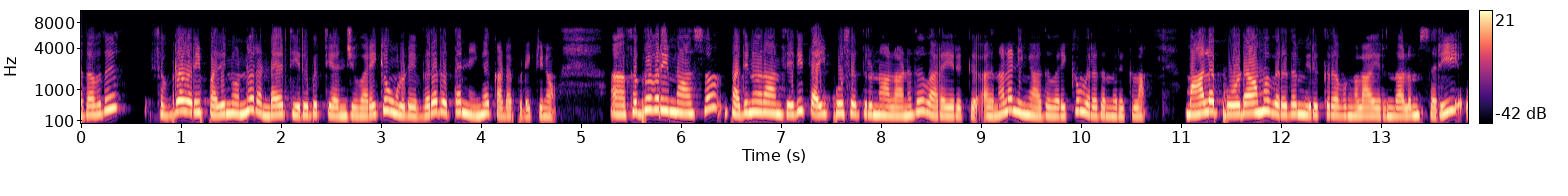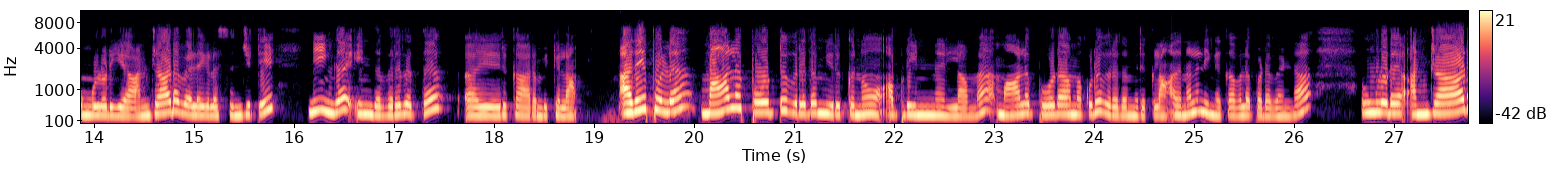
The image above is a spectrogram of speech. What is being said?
அதாவது பிப்ரவரி 11, 2025 வரைக்கும் உங்களுடைய விரதத்தை நீங்க கடைப்பிடிக்கணும். பிப்ரவரி மாதம் பதினோராம் தேதி தைப்பூச திருநாளானது வர இருக்கு. அதனால நீங்க அது வரைக்கும் விரதம் இருக்கலாம். மாலை போடாம விரதம் இருக்கிறவங்களா இருந்தாலும் சரி, உங்களுடைய அன்றாட வேலைகளை செஞ்சுட்டே நீங்க இந்த விரதத்தை இருக்க ஆரம்பிக்கலாம். அதே போல் மாலை போட்டு விரதம் இருக்கணும் அப்படின்னு இல்லாமல் மாலை போடாமல் கூட விரதம் இருக்கலாம். அதனால் நீங்கள் கவலைப்பட வேண்டாம். உங்களோட அன்றாட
